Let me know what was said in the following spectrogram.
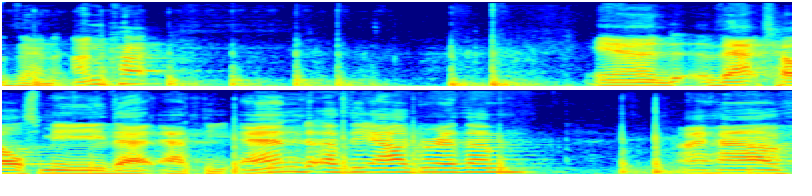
than uncut. And that tells me that at the end of the algorithm, I have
